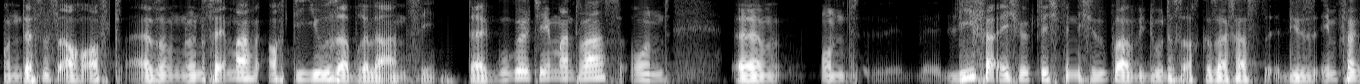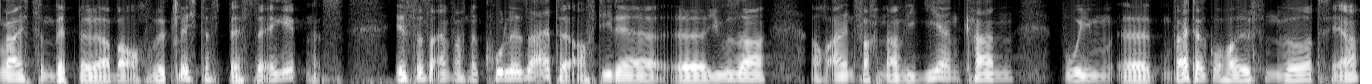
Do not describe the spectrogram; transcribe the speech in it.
und das ist auch oft, also man muss ja immer auch die Userbrille anziehen. Da googelt jemand was und, ähm, und liefere ich wirklich, finde ich super, wie du das auch gesagt hast, dieses im Vergleich zum Wettbewerber auch wirklich das beste Ergebnis. Ist das einfach eine coole Seite, auf die der äh, User auch einfach navigieren kann, wo ihm äh, weitergeholfen wird, ja.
